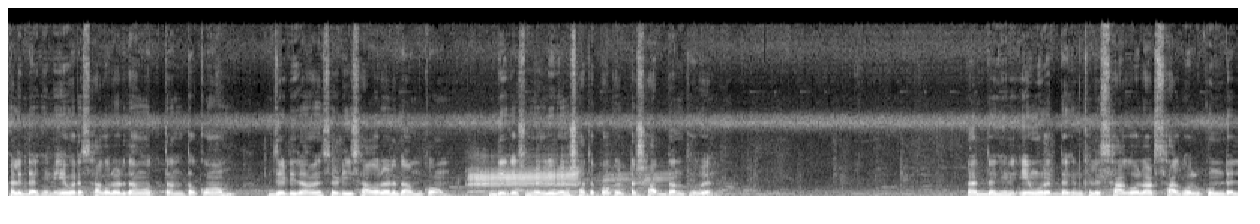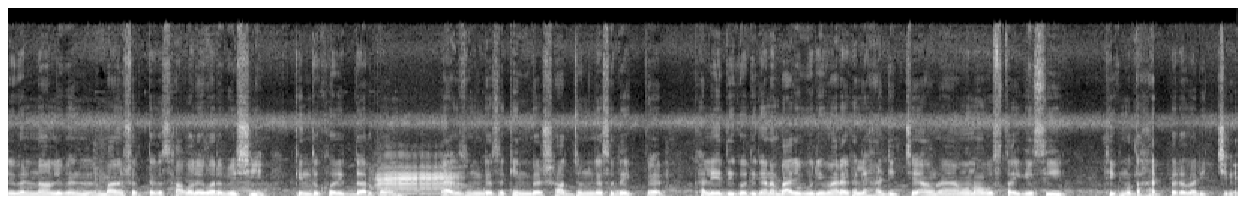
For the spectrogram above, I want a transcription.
খালি দেখেন, এবারে ছাগলের দাম অত্যন্ত কম। যেটি যাবেন সেটি ছাগলের দাম কম। দেখে শুনে নেবেন, সাথে পকেটটা সাবধান থবেন। আর দেখেন এমুরের দেখেন খালি ছাগল আর ছাগল। কোনটা নেবেন না নেবেন, মানুষের থেকে ছাগল এবারে বেশি, কিন্তু খরিদ্দার কম। একজন গেছে কিনবে, সাতজন গেছে দেখবে। খালি এদিক ওদিকে না বাড়ি বুড়ি মারে খালি হাঁটিচ্ছে। আমরা এমন অবস্থায় গেছি ঠিক মতো হাঁট পেরে বেরিচ্ছি না।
